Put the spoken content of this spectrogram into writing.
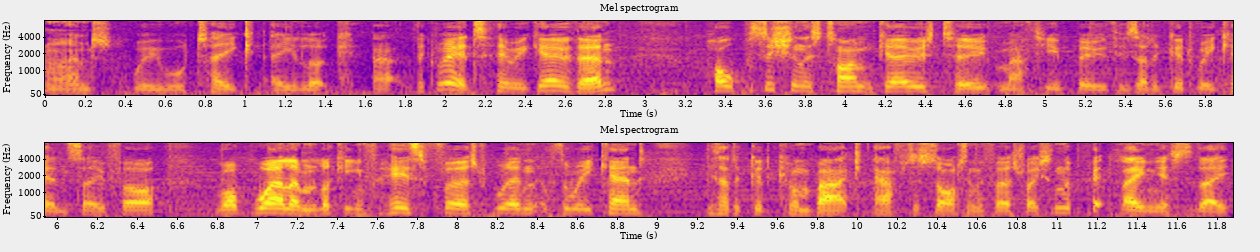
And we will take a look at the grid. Here we go then. Pole position this time goes to Matthew Booth, who's had a good weekend so far. Rob Wellham looking for his first win of the weekend. He's had a good comeback after starting the first race in the pit lane yesterday.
